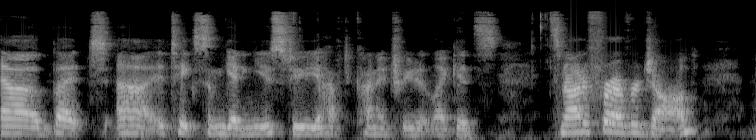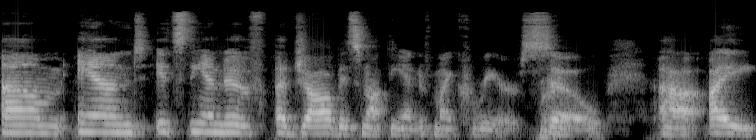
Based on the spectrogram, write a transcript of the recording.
uh, but uh, it takes some getting used to. You have to kind of treat it like it's it's not a forever job. Um, and it's the end of a job. It's not the end of my career. So uh, I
